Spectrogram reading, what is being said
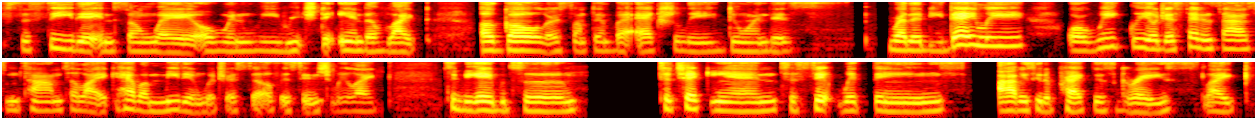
succeeded in some way or when we reach the end of like a goal or something, but actually doing this, whether it be daily or weekly or just setting aside some time to like have a meeting with yourself, essentially, like to be able to to check in, to sit with things, obviously to practice grace. Like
